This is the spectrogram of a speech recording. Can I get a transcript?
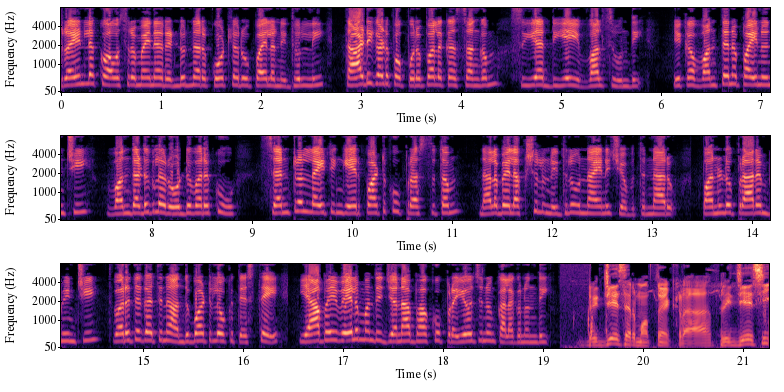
డ్రైన్లకు అవసరమైన రెండున్నర కోట్ల రూపాయల నిధుల్ని తాడిగడప పురపాలక సంఘం సీఆర్డీఏ ఇవ్వాల్సి ఉంది. ఇక వంతెనపై నుంచి వందడుగుల రోడ్డు వరకు సెంట్రల్ లైటింగ్ ఏర్పాటుకు ప్రస్తుతం నలభై లక్షలు నిధులు ఉన్నాయని చెబుతున్నారు. పనులు ప్రారంభించి త్వరితగతిన అందుబాటులోకి తెస్తే యాభై వేల మంది జనాభాకు ప్రయోజనం కలగనుంది. బ్రిడ్జ్ చేశారు మొత్తం ఇక్కడ. బ్రిడ్జ్ చేసి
